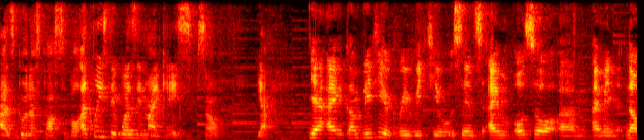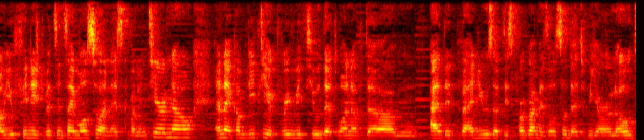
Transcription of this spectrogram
as good as possible. At least it was in my case. So, yeah. Yeah, I completely agree with you. Since I'm also, um, I mean, now you finished, but since I'm also an ESC volunteer now, and I completely agree with you that one of the um, added values of this program is also that we are allowed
